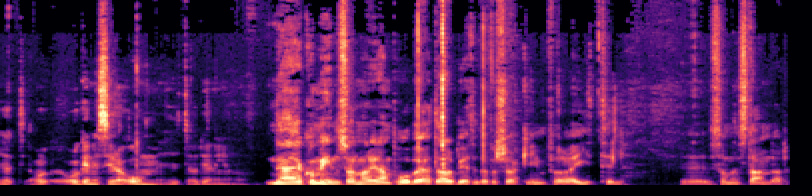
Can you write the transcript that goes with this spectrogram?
I att or- organisera om IT-avdelningen? När jag kom in så hade man redan påbörjat arbetet att försöka införa ITIL eh, som en standard.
